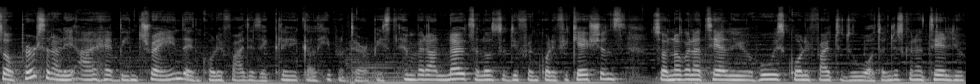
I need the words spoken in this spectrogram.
So, personally, I have been trained and qualified as a clinical hypnotherapist, and there are lots and lots of different qualifications. So, I'm not going to tell you who is qualified to do what. I'm just going to tell you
